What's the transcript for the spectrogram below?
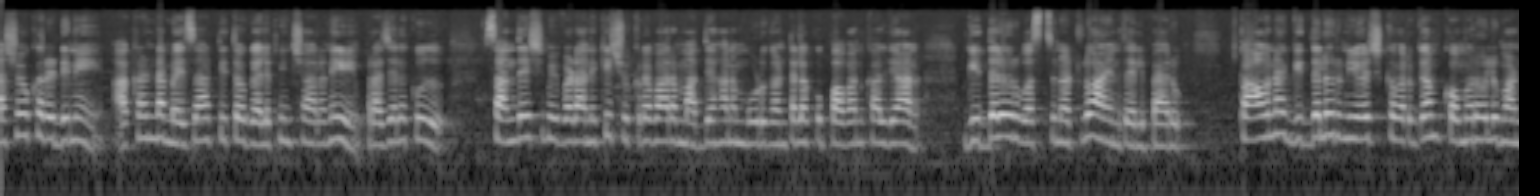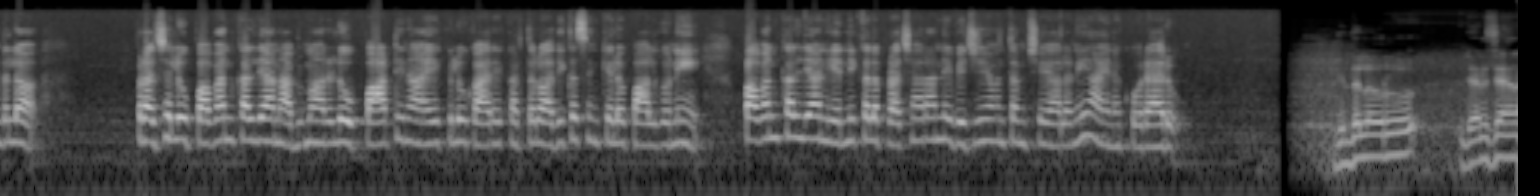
అశోకరెడ్డిని అఖండ మెజార్టీతో గెలిపించాలని ప్రజలకు సందేశం ఇవ్వడానికి శుక్రవారం మధ్యాహ్నం మూడు గంటలకు పవన్ కళ్యాణ్ గిద్దలూరు వస్తున్నట్లు ఆయన తెలిపారు. కావున గిద్దలూరు నియోజకవర్గం కొమరోలు మండల ప్రజలు పవన్ కళ్యాణ్ అభిమానులు పార్టీ నాయకులు కార్యకర్తలు అధిక సంఖ్యలో పాల్గొని పవన్ కళ్యాణ్ ఎన్నికల ప్రచారాన్ని విజయవంతం చేయాలని ఆయన కోరారు. గిద్దలూరు జనసేన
